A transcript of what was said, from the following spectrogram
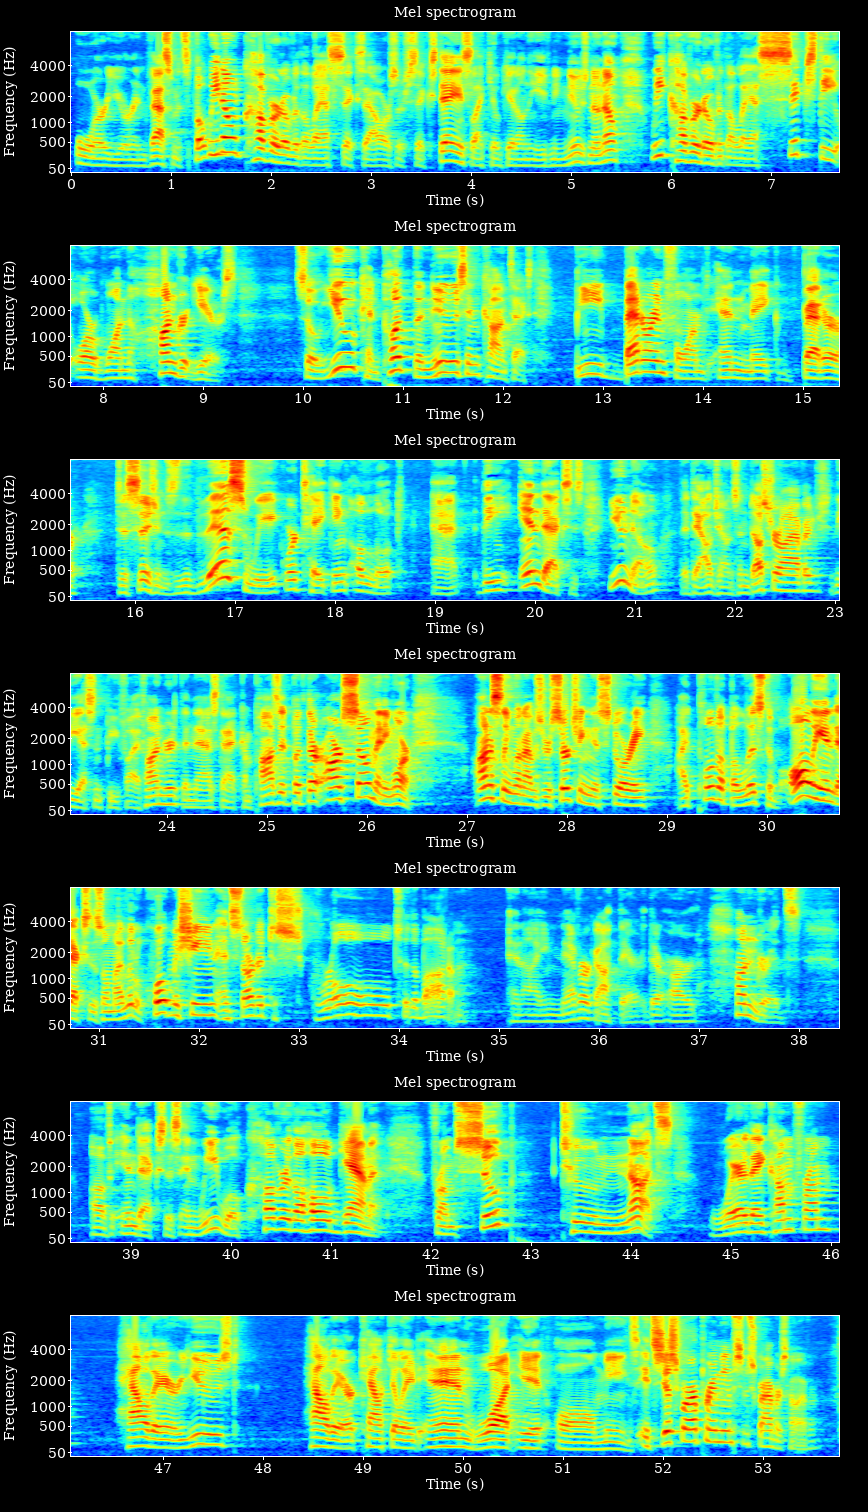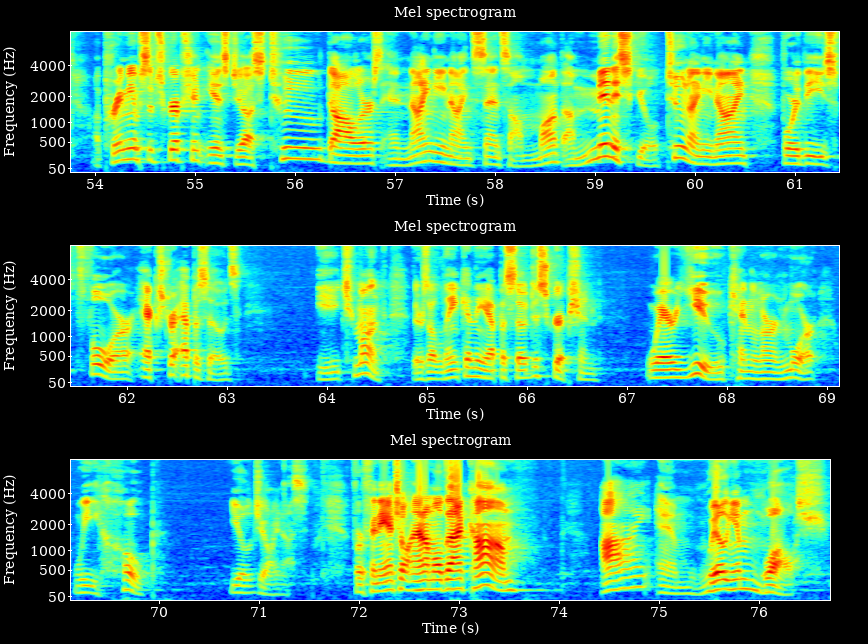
or your investments. But we don't cover it over the last six hours or six days like you'll get on the evening news. No, no. We cover it over the last 60 or 100 years so you can put the news in context, be better informed, and make better decisions. This week, we're taking a look at the indexes. You know, the Dow Jones Industrial Average, the S&P 500, the Nasdaq Composite, but there are so many more. Honestly, when I was researching this story, I pulled up a list of all the indexes on my little quote machine and started to scroll to the bottom, and I never got there. There are hundreds of indexes, and we will cover the whole gamut from soup to nuts, where they come from, how they are used, how they are calculated, and what it all means. It's just for our premium subscribers, however. A premium subscription is just $2.99 a month, a minuscule $2.99 for these four extra episodes each month. There's a link in the episode description where you can learn more. We hope you'll join us. For financialanimal.com, I am William Walsh.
